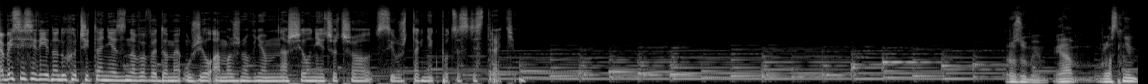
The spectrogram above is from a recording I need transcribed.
aby si si jednoducho čítanie znova vedome užil a možno v ňom našiel niečo, čo si už tak nejak po ceste stratil. Rozumím. Já vlastně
